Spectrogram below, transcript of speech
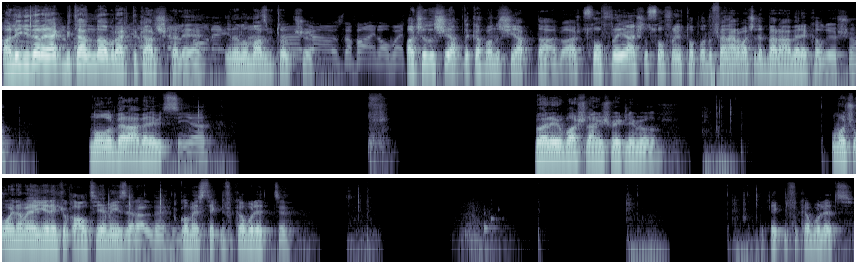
Ali gider ayak bir tane daha bıraktı karşı kaleye. İnanılmaz bir topçu. Açılışı yaptı, kapanışı yaptı abi. Sofrayı açtı, sofrayı topladı. Fenerbahçe'de berabere kalıyor şu an. Ne olur berabere bitsin ya. Böyle bir başlangıç beklemiyordum. Bu maçı oynamaya gerek yok. 6 yemeyiz herhalde. Gomez teklifi kabul etti. Teklifi kabul et.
